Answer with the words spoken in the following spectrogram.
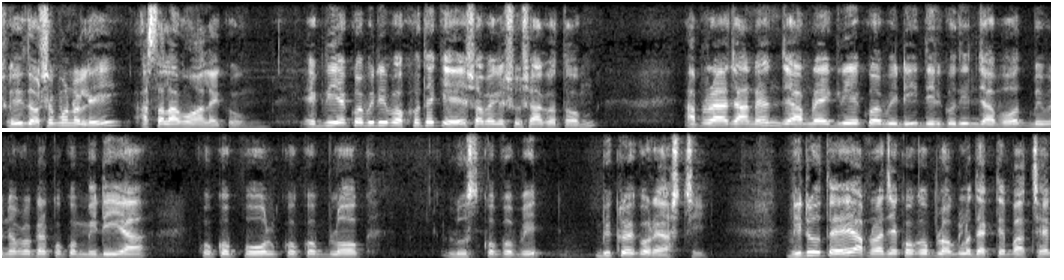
সুধী দর্শক মণ্ডলী, আসসালামু আলাইকুম। এগ্রি একোয়াবিডির পক্ষ থেকে সবাইকে সুস্বাগতম। আপনারা জানেন যে আমরা এগ্রি একোয়াবিডি দীর্ঘদিন যাবৎ বিভিন্ন প্রকার coco media, coco pole, coco block loose coco peat বিক্রয় করে আসছি। ভিডিওতে আপনারা যে কোকো ব্লকগুলো দেখতে পাচ্ছেন,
